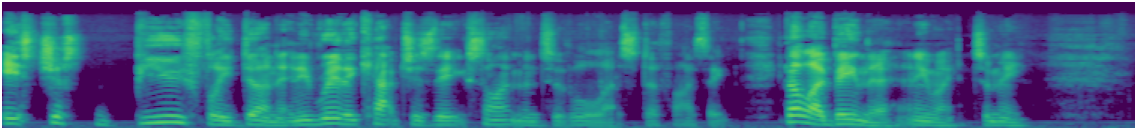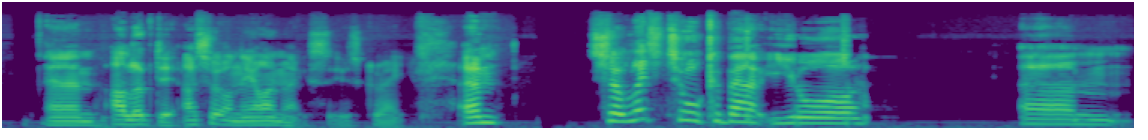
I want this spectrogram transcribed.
it's just beautifully done and it really captures the excitement of all that stuff i think. It felt like being there anyway to me. Um, i loved it. I saw it on the imax. It was great. Um, so let's talk about your um,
